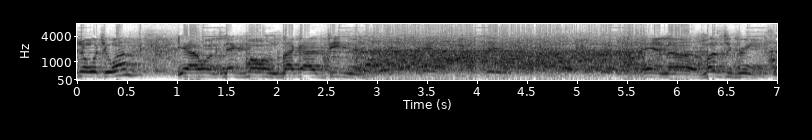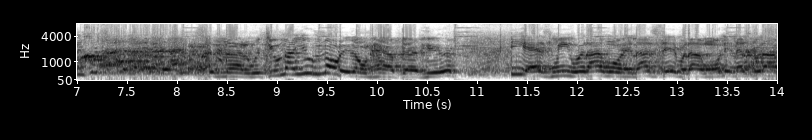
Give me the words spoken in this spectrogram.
you know what you want? Yeah, I want neck bone, black eyed peas, and, and uh, mustard greens. What's the matter with you? Now, you know they don't have that here. He asked me what I wanted, and I said what I wanted, and that's what I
